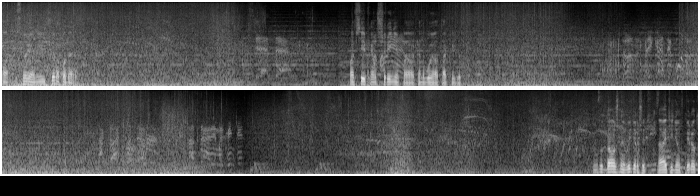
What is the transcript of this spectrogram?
А, ты смотри, они еще нападают. По всей прям ширине по конвою атака идет. Должны выдержать. Давайте идем вперед.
